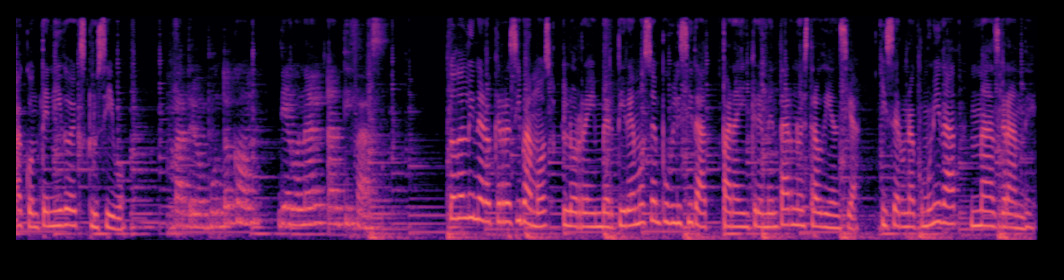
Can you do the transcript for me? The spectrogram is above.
a contenido exclusivo. Patreon.com diagonal antifaz. Todo el dinero que recibamos lo reinvertiremos en publicidad para incrementar nuestra audiencia y ser una comunidad más grande.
